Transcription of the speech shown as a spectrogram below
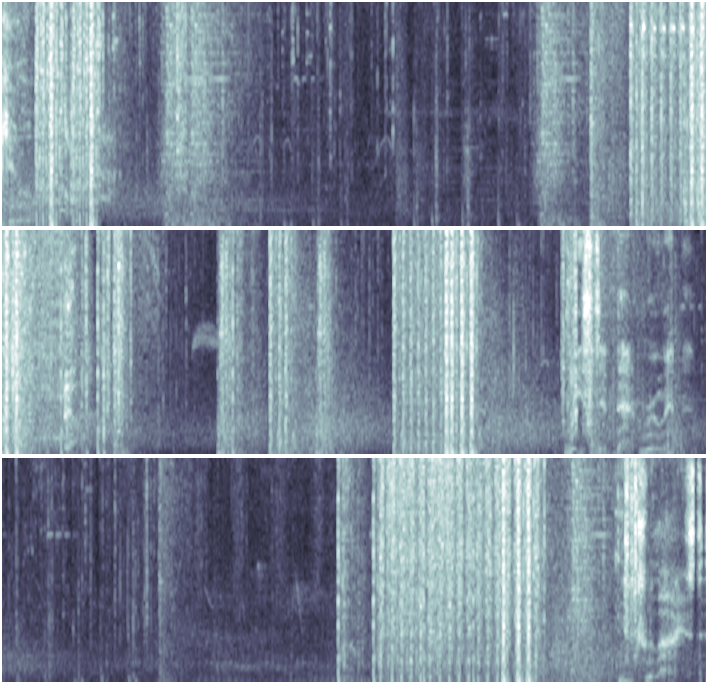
Killed. Wasted that ruin. Neutralized.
